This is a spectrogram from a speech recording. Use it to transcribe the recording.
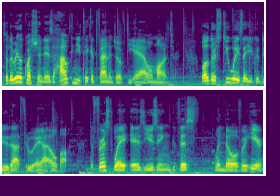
So the real question is, how can you take advantage of the AIO monitor? Well, there's two ways that you could do that through AIOBot. The first way is using this window over here.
